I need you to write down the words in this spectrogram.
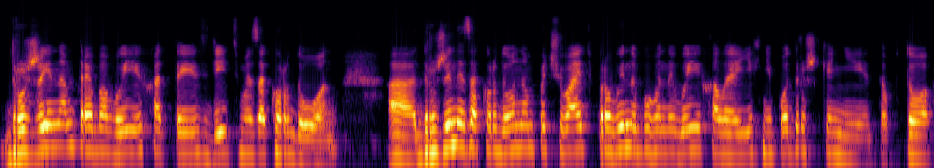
дружинам треба виїхати з дітьми за кордон. Дружини за кордоном почувають провину, бо вони виїхали, а їхні подружки ні. Тобто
